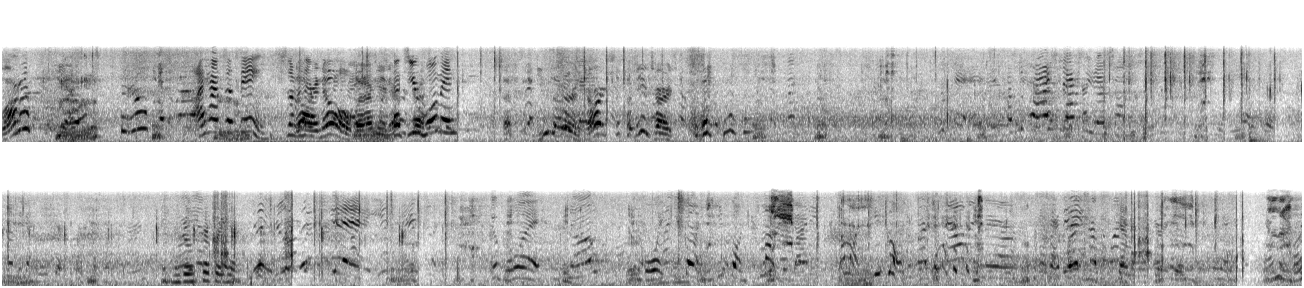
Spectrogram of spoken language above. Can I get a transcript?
Alana? I have the thing. Some No, I know, but I mean... That's your woman. That's, you let her in charge. Just put me in charge. And don't step right here. Good boy. No? Good boy. Keep going. Keep going. Come on, big guy. Come on. Keep going.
